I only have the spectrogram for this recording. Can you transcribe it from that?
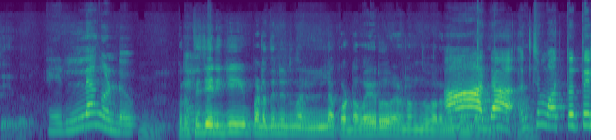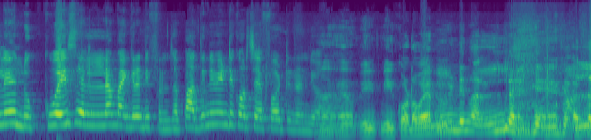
ചെയ്തത്. എല്ലാം കൊണ്ടും. പ്രത്യേകിച്ച് എനിക്ക് ഈ പടത്തിന് ഒരു നല്ല കൊടവയറ് വേണം എന്ന് ആ പറഞ്ഞു അതാ. മൊത്തത്തിൽ ലുക്ക് വൈസ് എല്ലാം ഭയങ്കര ഡിഫറൻസ് അപ്പൊ അതിന് വേണ്ടി കുറച്ച് എഫേർട്ട് ഇടേണ്ടി വന്നു. ഈ- കൊടവയറിന് വേണ്ടി നല്ല നല്ല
